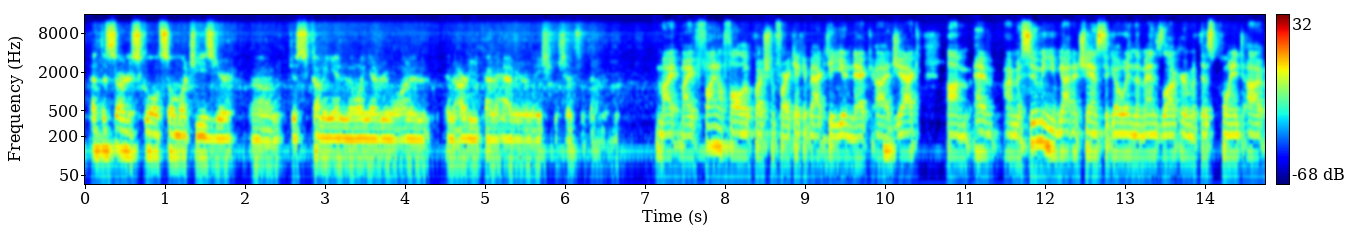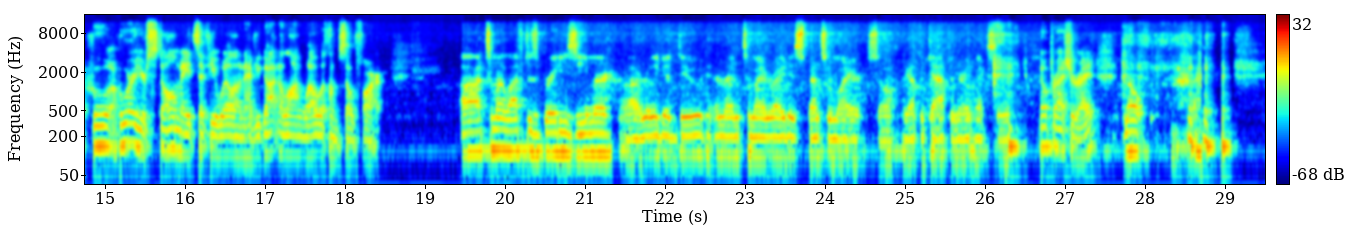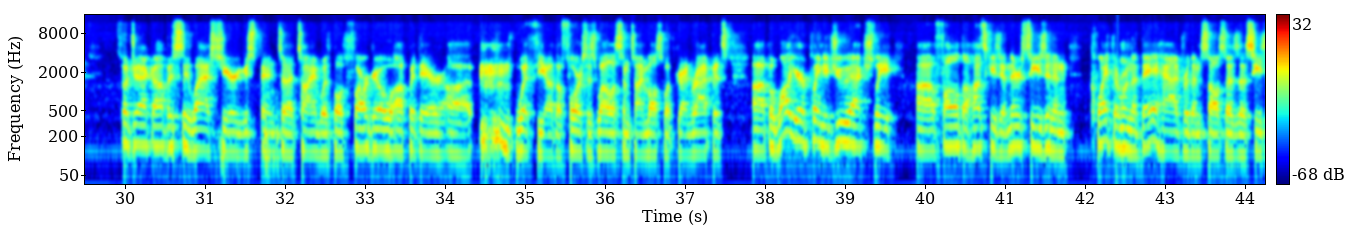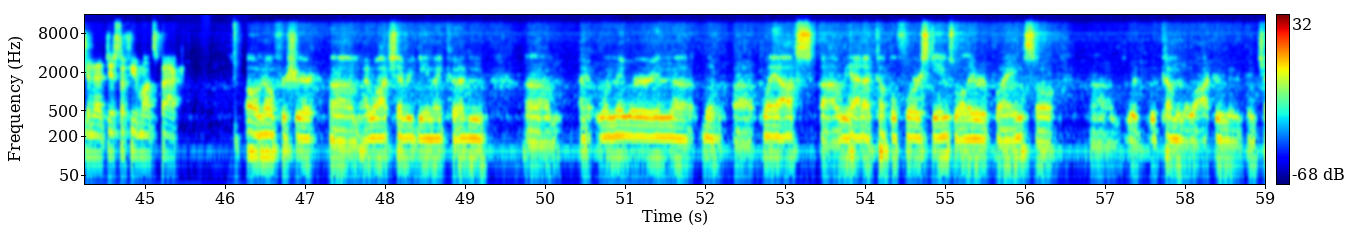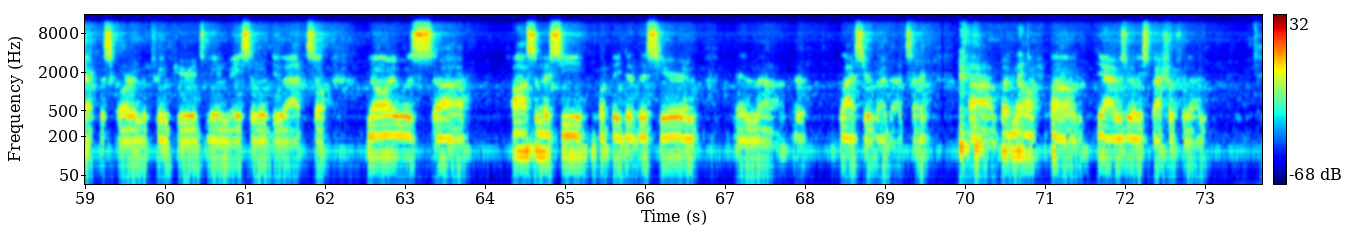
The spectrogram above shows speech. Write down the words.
at the start of school so much easier. Um, just coming in, knowing everyone, and, and already kind of having relationships with everyone. My, my final follow up question before I kick it back to you, Nick, uh, Jack. Um, have I'm assuming you've gotten a chance to go in the men's locker room at this point. Uh, who who are your stallmates, if you will, and have you gotten along well with them so far? Uh, to my left is Brady Ziemer, a really good dude, and then to my right is Spencer Meier. So I got the captain right next to me. no pressure, right? No. so Jack, obviously last year you spent uh, time with both Fargo up with there uh, with the uh, the Force as well as some time also with Grand Rapids. Uh, but while you were playing, did you actually uh, follow the Huskies in their season and quite the run that they had for themselves as a season just a few months back? Oh no, for sure. Um, I watched every game I could, and um, I, when they were in the, the uh, playoffs, uh, we had a couple force games while they were playing, so uh, would would come in the locker room and, and, check the score in between periods. Me and Mason would do that. So, no, it was uh, awesome to see what they did this year and and uh, last year. By that, sorry. Uh, but no, um, yeah, it was really special for them.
